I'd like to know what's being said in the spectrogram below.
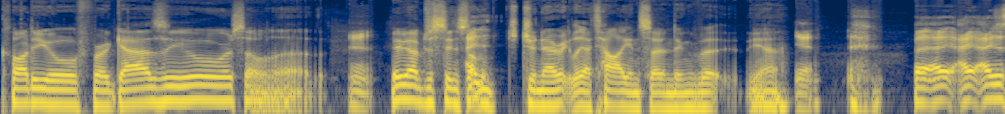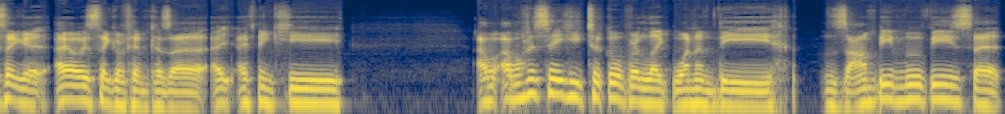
Claudio Fergazio or something. Like that. Yeah. Maybe I'm just saying something generically Italian sounding, but yeah. yeah. But I, I, just think I always think of him because uh, I, I think he, I, I want to say he took over like one of the zombie movies that,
